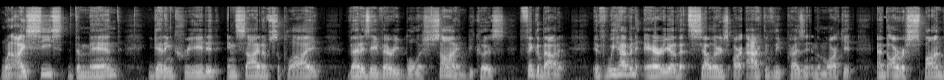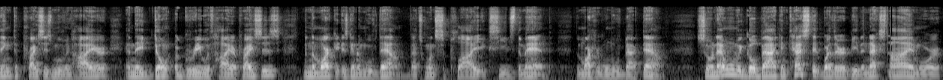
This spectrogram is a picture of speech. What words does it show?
when i see demand getting created inside of supply that is a very bullish sign because think about it. If we have an area that sellers are actively present in the market and are responding to prices moving higher and they don't agree with higher prices, then the market is going to move down. That's when supply exceeds demand. The market will move back down. So then when we go back and test it, whether it be the next time or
